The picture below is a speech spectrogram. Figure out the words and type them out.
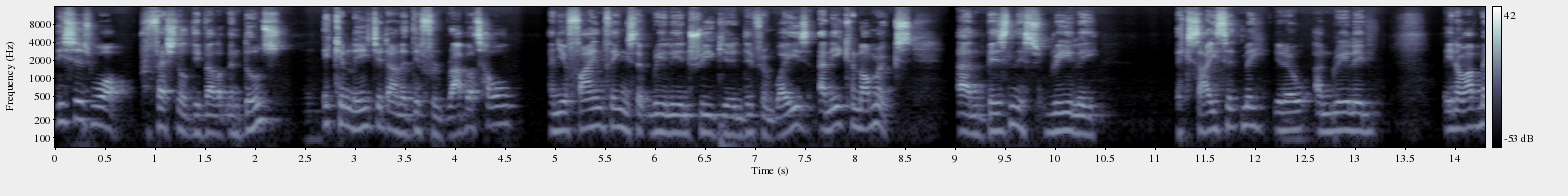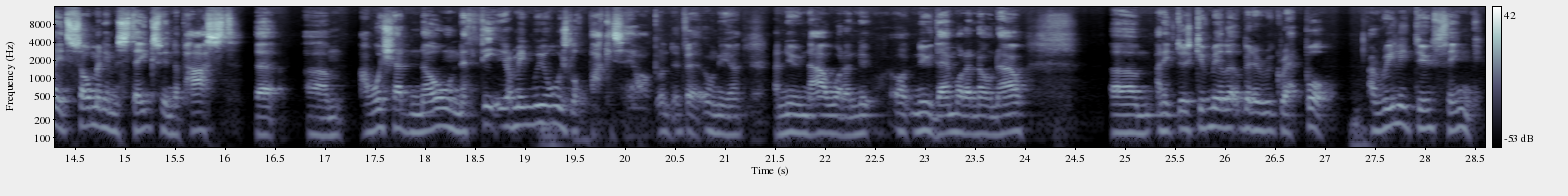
this is what professional development does. It can lead you down a different rabbit hole and you find things that really intrigue you in different ways. And economics and business really excited me, you know, and really, you know, I've made so many mistakes in the past that um, I wish I'd known. The, I mean, we always look back and say, "Oh, God, if only I, I knew now what I knew, or knew then what I know now." Um, and it does give me a little bit of regret, but I really do think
